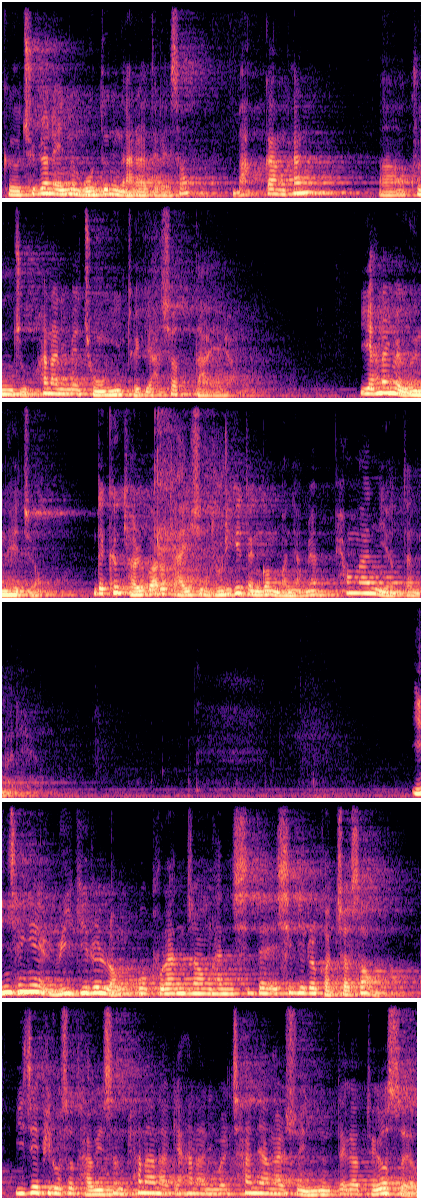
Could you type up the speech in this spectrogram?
그 주변에 있는 모든 나라들에서 막강한 어, 군주 하나님의 종이 되게 하셨다예요. 이 하나님의 은혜죠. 근데 그 결과로 다윗이 누리게 된 건 뭐냐면 평안이었단 말이에요. 인생의 위기를 넘고 불안정한 시대 시기를 거쳐서 이제 비로소 다윗은 편안하게 하나님을 찬양할 수 있는 때가 되었어요.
